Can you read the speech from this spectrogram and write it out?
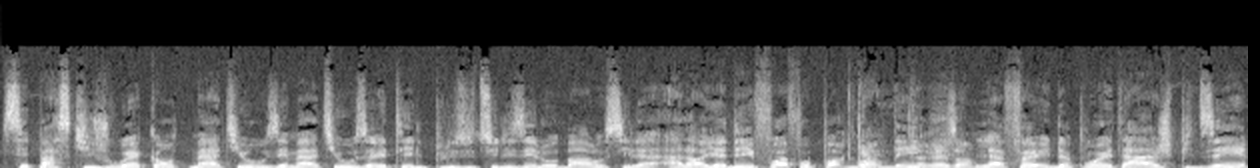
c'est parce qu'il jouait contre Matthews et Matthews a été le plus utilisé l'autre bord aussi. Là. Alors, il y a des fois, il ne faut pas regarder la feuille de pointage puis dire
